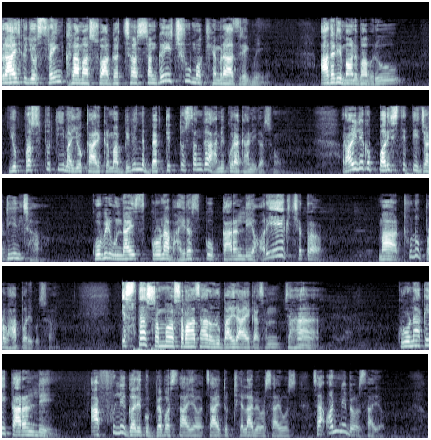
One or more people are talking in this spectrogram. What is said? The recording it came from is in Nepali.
राजको यो श्रृङ्खलामा स्वागत छ। सँगै छु म खेमराज रेग्मी। आदरणीय महानुभावहरू यो प्रस्तुतिमा यो कार्यक्रममा विभिन्न व्यक्तित्वसँग हामी कुराकानी गर्छौँ। र अहिलेको परिस्थिति जटिल छ। कोभिड उन्नाइस कोरोना भाइरसको कारणले हरेक क्षेत्रमा ठुलो प्रभाव परेको छ। यस्तासम्म समाचारहरू बाहिर आएका छन् जहाँ कोरोनाकै कारणले आफूले गरेको व्यवसाय चाहे त्यो ठेला व्यवसाय होस् चाहे अन्य व्यवसाय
